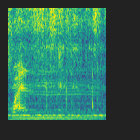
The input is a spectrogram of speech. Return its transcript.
Plus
